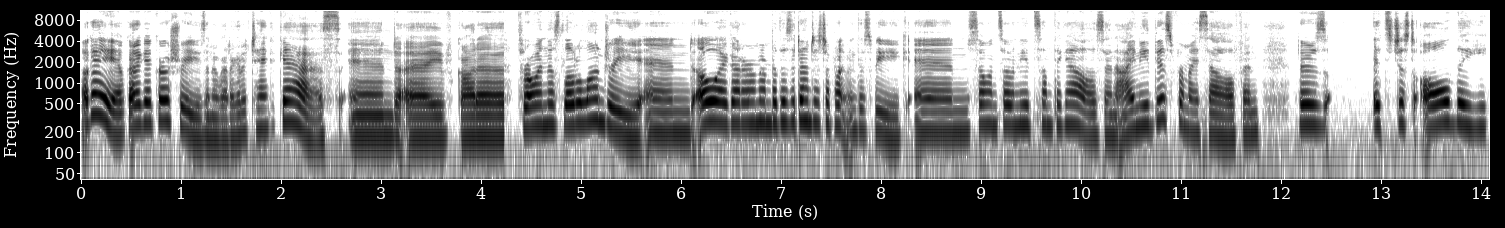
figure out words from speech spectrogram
Okay, I've got to get groceries and I've got to get a tank of gas and I've got to throw in this load of laundry and oh, I got to remember there's a dentist appointment this week and so and so needs something else and I need this for myself and there's it's just all the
